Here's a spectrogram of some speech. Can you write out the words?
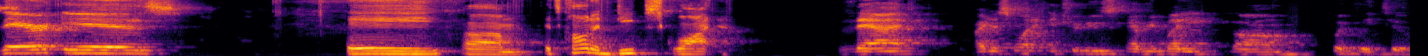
there is a um, it's called a deep squat that I just want to introduce everybody um, quickly to.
